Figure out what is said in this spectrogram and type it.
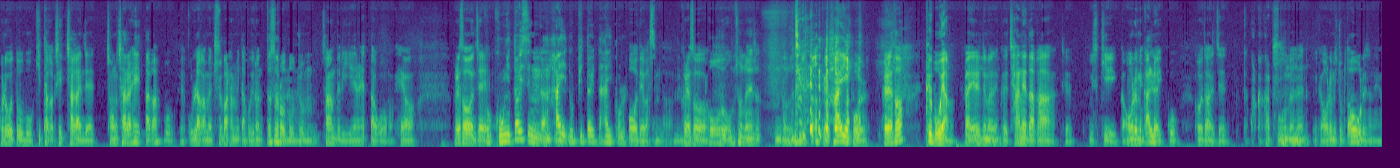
그리고 또 뭐 기타가 기차가 이제 정차를 해 있다가 뭐 올라가면 출발합니다. 뭐 이런 뜻으로도 음. 좀 사람들이 이해를 했다고 해요. 그래서 이제 고- 공이 떠 있으니까 음, 음, high 높이 떠 있다 high ball. 어 네 맞습니다. 음. 그래서 오 엄청난 해석. 음, 음. 감사합니다. 그 high ball. 그래서 그 모양. 그러니까 예를 들면 음. 그 잔에다가 그 위스키 그러니까 얼음이 음. 깔려 있고 거기다 이제 콜칼칼 부으면은 음. 이렇게 얼음이 좀 떠오르잖아요.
